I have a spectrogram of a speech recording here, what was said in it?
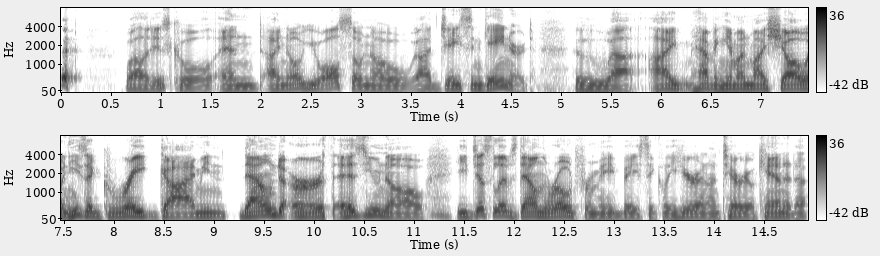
well, it is cool, and I know you also know uh, Jason Gaynor, who uh, I'm having him on my show, and he's a great guy. I mean, down to earth, as you know. He just lives down the road from me, basically here in Ontario, Canada.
